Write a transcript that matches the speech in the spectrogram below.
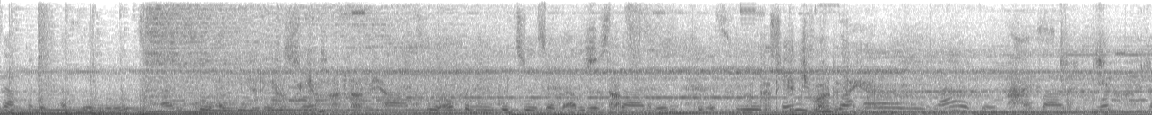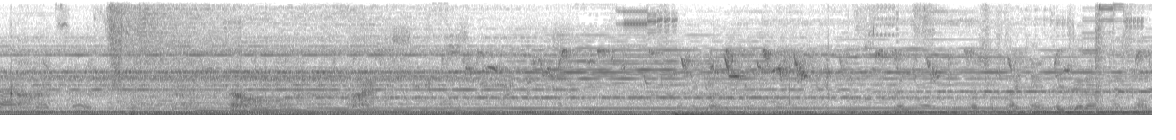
tackle it at the root and through education, uh, through opening bridges of understanding, through changing the whole narrative about what violence is. I can't take that out myself.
